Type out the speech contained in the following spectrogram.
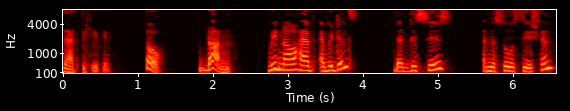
that behavior. So, done. We now have evidence that this is an association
